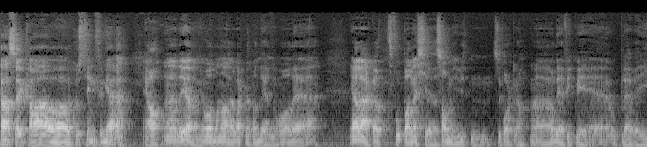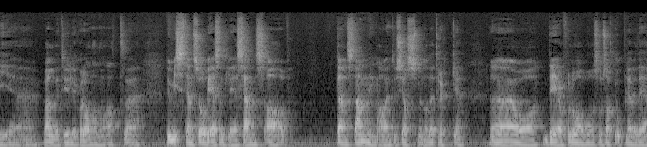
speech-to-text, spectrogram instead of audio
hva som er hva, og hvordan ting fungerer? Ja, eh, det gjør man jo. Man har vært med på en del nå. og det jeg har lært at fotballen er ikke det samme uten supportere. Eh, og det fikk vi oppleve i veldig tydelig korona nå. at du mister en så vesentlig essens av den stemninga entusiasmen og det trøkket. Eh, og det å få lov å som sagt oppleve det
